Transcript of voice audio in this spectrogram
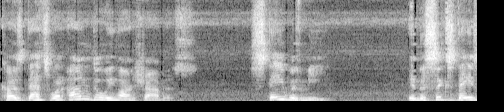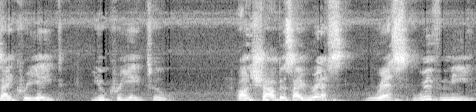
Because that's what I'm doing on Shabbos. Stay with me. In the six days I create, you create too. On Shabbos I rest. Rest with me.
